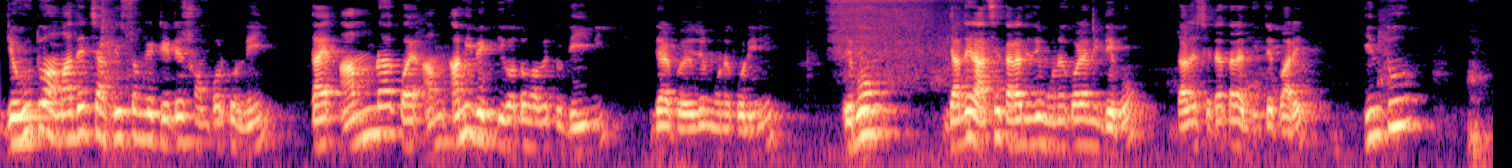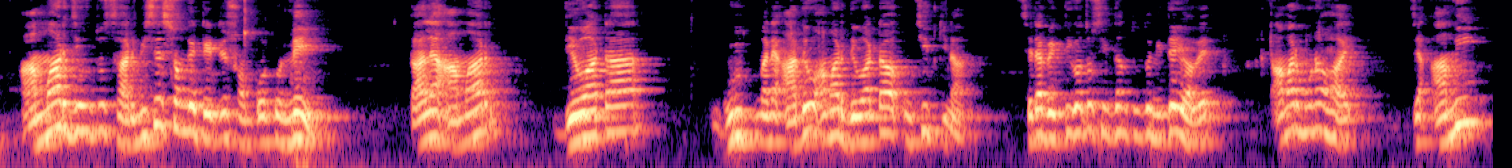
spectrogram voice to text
যেহেতু আমাদের চাকরির সঙ্গে টেটের সম্পর্ক নেই, তাই আমরা আমি ব্যক্তিগতভাবে তো দিইনি, দেওয়ার প্রয়োজন মনে করিনি। এবং যাদের আছে তারা যদি মনে করে আমি দেব, তাহলে সেটা তারা দিতে পারে। কিন্তু আমার যেহেতু সার্ভিসের সঙ্গে টেটের সম্পর্ক নেই, তাহলে আমার দেওয়াটা গুরুত্ব মানে আদেও আমার দেওয়াটা উচিত কিনা, সেটা ব্যক্তিগত সিদ্ধান্ত তো নিতেই হবে। আমার মনে হয় যে আমি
